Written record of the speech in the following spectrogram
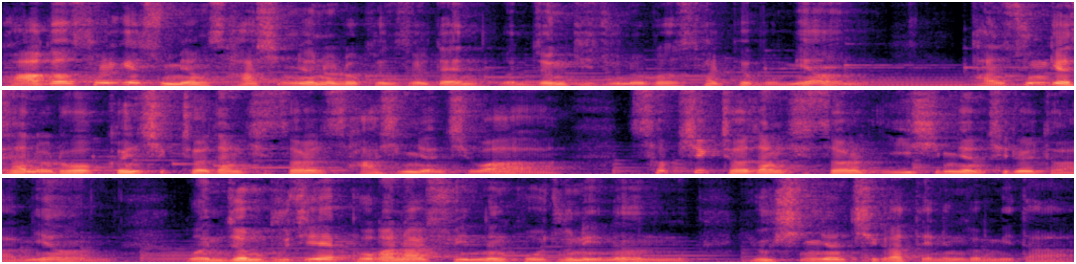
과거 설계 수명 40년으로 건설된 원전 기준으로 살펴보면 단순 계산으로 건식 저장 시설 40년치와 섭식 저장 시설 20년치를 더하면 원전 부지에 보관할 수 있는 고준위는 60년치가 되는 겁니다.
